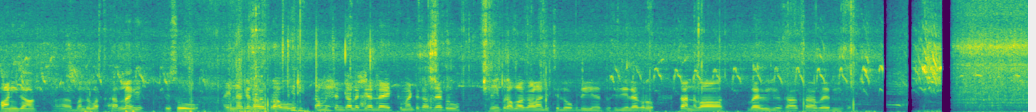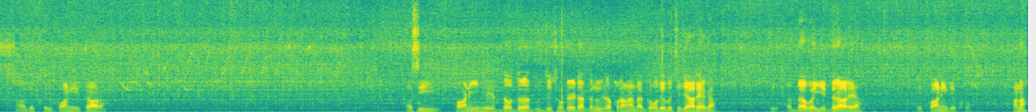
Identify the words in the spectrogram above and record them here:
ਪਾਣੀ ਦਾ ਅ, ਬੰਦੋਬਸਤ ਕਰ ਲਾਂਗੇ। ਤੇ ਸੋ ਇੰਨਾ ਕਹਿੰਦਾ ਹੋਇਆ ਭਰਾਵੋ ਕੰਮ ਚੰਗਾ ਲੱਗਿਆ ਲਾਈਕ ਕਮੈਂਟ ਕਰ ਦਿਆ ਕਰੋ। ਨਹੀਂ ਭਰਾਵਾ ਗਾਲਾਂ ਜਿੱਥੇ ਲੋਕ ਦੀ ਨੇ ਤੁਸੀਂ ਦੇ ਲਿਆ ਕਰੋ। ਧੰਨਵਾਦ ਵਾਹਿਗੁਰੂ ਜੀ ਕਾ ਖਾਲਸਾ ਵਾਹਿਗੁਰੂ ਜੀ ਕੀ ਫਤਿਹ। ਆਹ ਦੇਖੋ ਜੀ ਪਾਣੀ ਦੀ ਧਾਰ। ਅਸੀਂ ਪਾਣੀ ਇਹ ਇੱਧਰ ਉੱਧਰ ਦੂਜੇ ਛੋਟੇ ਡੱਗ ਨੂੰ ਜਿਹੜਾ ਪੁਰਾਣਾ ਡੱਗ ਆ, ਉਹਦੇ ਵਿੱਚ ਜਾ ਰਿਹਾਗਾ। ਤੇ ਅੱਧਾ ਬਾਈ ਇੱਧਰ ਆ ਰਿਹਾ। ਤੇ ਪਾਣੀ ਦੇਖੋ ਹਨਾ?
